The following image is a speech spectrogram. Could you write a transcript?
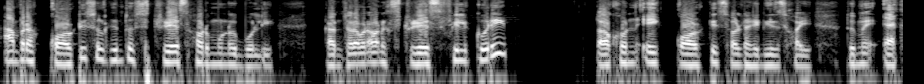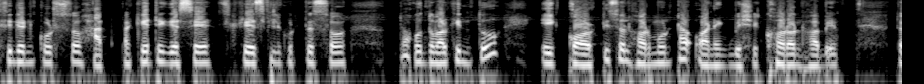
আমরা কর্টিসল কিন্তু স্ট্রেস হরমোনও বলি। কারণ যখন আমরা অনেক স্ট্রেস ফিল করি তখন এই কর্টিসলটা রিলিজ হয়। তুমি অ্যাক্সিডেন্ট করছ, হাত পা কেটে গেছে স্ট্রেস ফিল করতেছো, তখন তোমার কিন্তু এই কর্টিসল হরমোনটা অনেক বেশি ক্ষরণ হবে। তো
